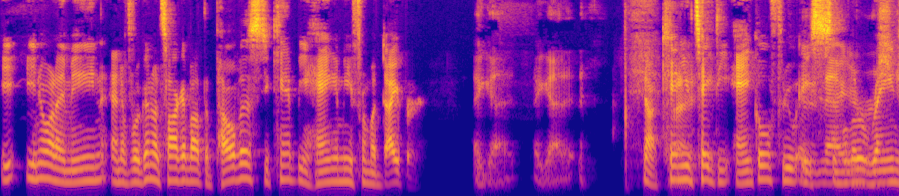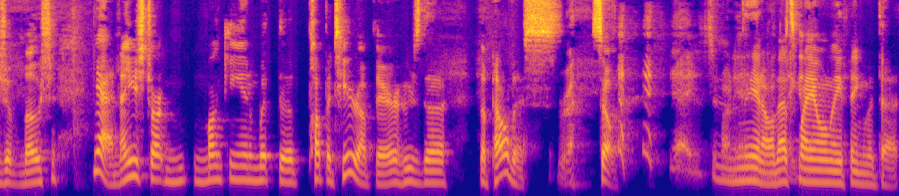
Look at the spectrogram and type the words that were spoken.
You know what I mean? And if we're going to talk about the pelvis, you can't be hanging me from a diaper. I got it. I got it. Now, can right. you take the ankle through a similar range of motion? Yeah. Now you start monkeying with the puppeteer up there, who's the the pelvis. Right. So, yeah, you know, that's my only thing with that.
